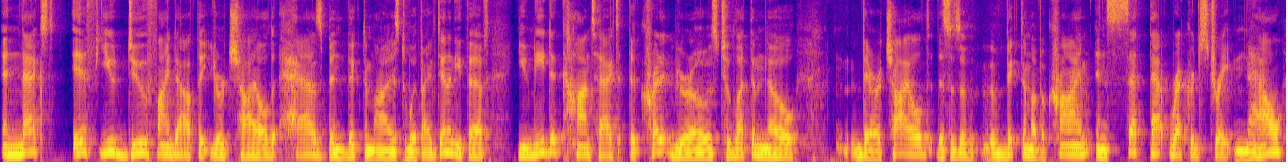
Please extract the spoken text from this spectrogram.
And next, if you do find out that your child has been victimized with identity theft, you need to contact the credit bureaus to let them know they're a child, this is a victim of a crime, and set that record straight now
